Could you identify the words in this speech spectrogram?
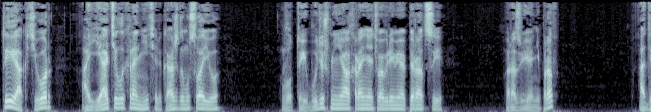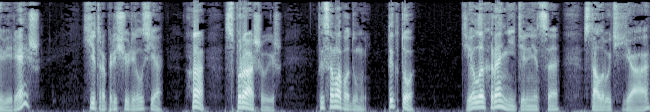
ты актер, а я телохранитель, каждому свое. Вот ты и будешь меня охранять во время операции. Разве я не прав? А доверяешь? Хитро прищурилась я. Ха, спрашиваешь. Ты сама подумай. Ты кто? телохранительница. Стало быть, я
